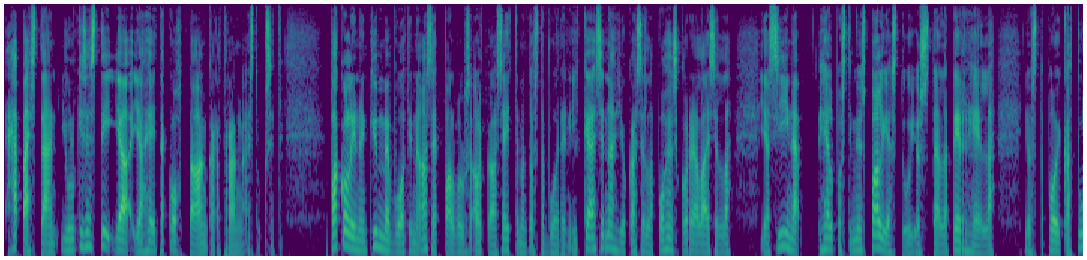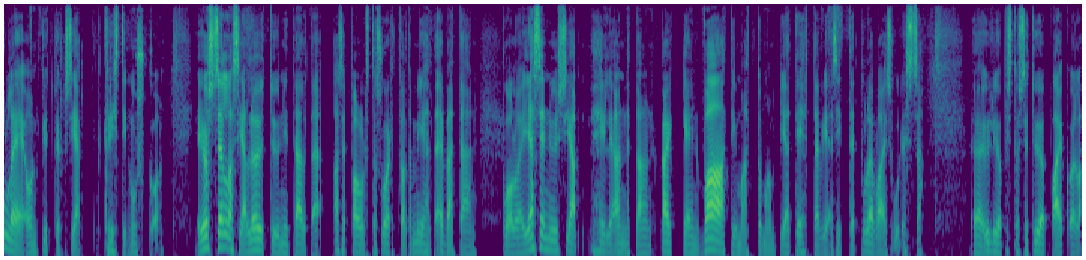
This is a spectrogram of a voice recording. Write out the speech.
häpästään julkisesti ja, ja heitä kohtaa ankarat rangaistukset. Pakollinen kymmenvuotinen asepalvelus alkaa 17 vuoden ikäisenä jokaisella pohjoiskorealaisella, ja siinä helposti myös paljastuu, jos tällä perheellä, josta poika tulee, on kytköksiä kristinuskoon. Ja jos sellaisia löytyy, niin tältä asepalvelusta suorittavalta mieheltä evätään puolueen jäsenyys, ja heille annetaan kaikkein vaatimattomampia tehtäviä sitten tulevaisuudessa yliopistossa työpaikoilla,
